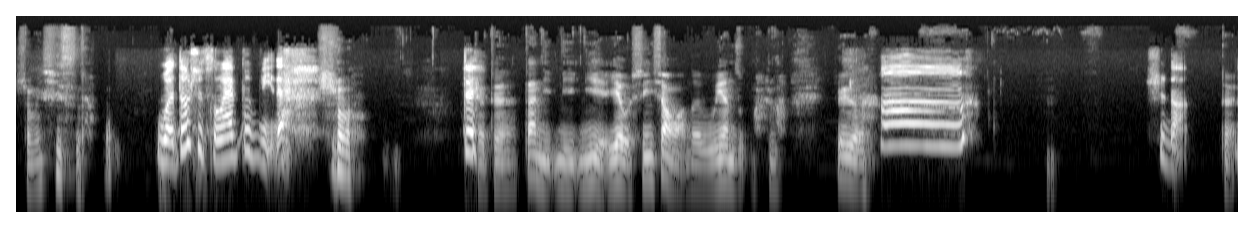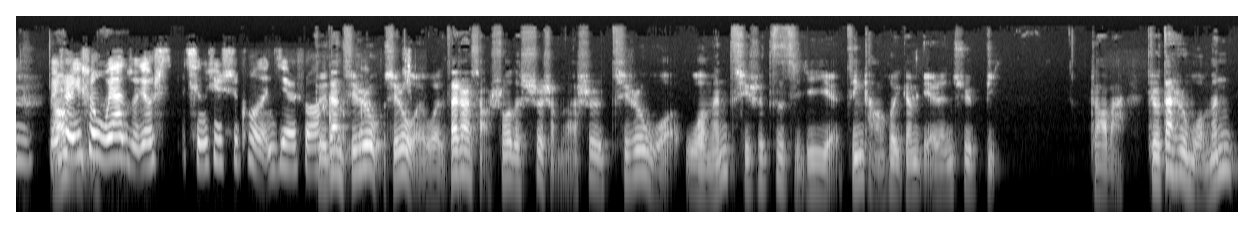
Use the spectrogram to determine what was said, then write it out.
什么意思？我都是从来不比的。是吗？对对对，但你你你也也有心向往的吴彦祖嘛，是吧？这个啊，是的，对嗯，没事，一说吴彦祖就情绪失控了，你接着说。对，但其实其实我我在这儿想说的是什么呢？是其实我我们其实自己也经常会跟别人去比，知道吧？就但是我们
